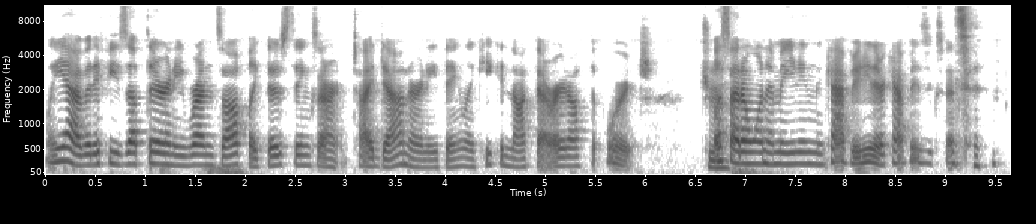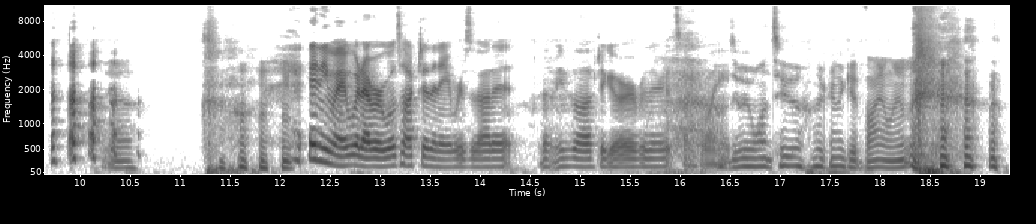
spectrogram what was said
Well, yeah, but if he's up there and he runs off, like those things aren't tied down or anything. Like he can knock that right off the porch. True. Plus, I don't want him eating the cat food either. Cat food's expensive. yeah. anyway, whatever. We'll talk to the neighbors about it. That means I'll have to go over there at some uh, point. Do we want to? They're gonna get violent.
